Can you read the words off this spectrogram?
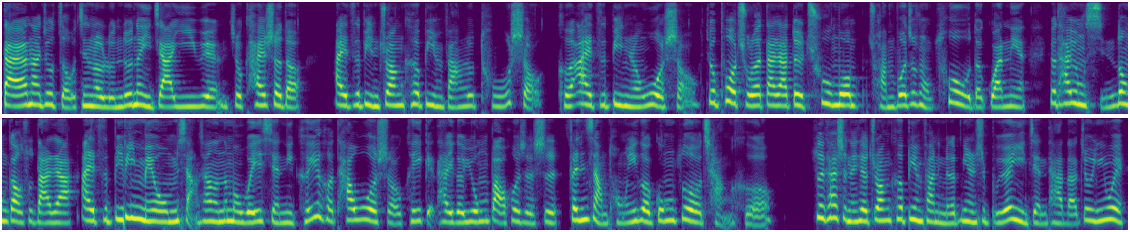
戴安娜就走进了伦敦的一家医院，就开设的艾滋病专科病房，就徒手和艾滋病人握手，就破除了大家对触摸传播这种错误的观念。就他用行动告诉大家，艾滋病并没有我们想象的那么危险，你可以和他握手，可以给他一个拥抱，或者是分享同一个工作场合。最开始那些专科病房里面的病人是不愿意见他的，就因为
